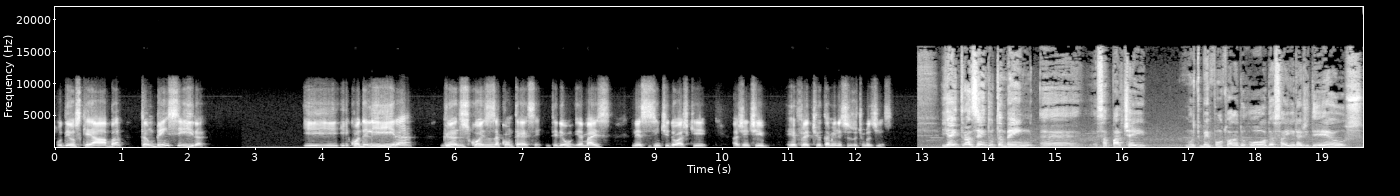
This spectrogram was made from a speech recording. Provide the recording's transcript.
o Deus que é Abba, também se ira. E, e quando ele ira, grandes coisas acontecem, entendeu? E é mais nesse sentido, eu acho que a gente refletiu também nesses últimos dias. E aí, trazendo também é, essa parte aí muito bem pontuada do Roda, essa ira de Deus.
